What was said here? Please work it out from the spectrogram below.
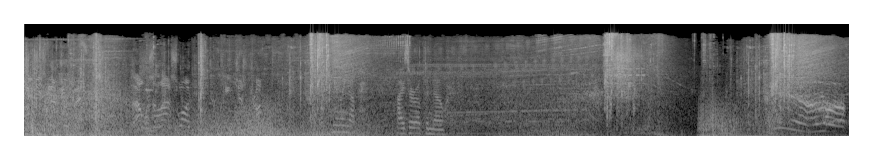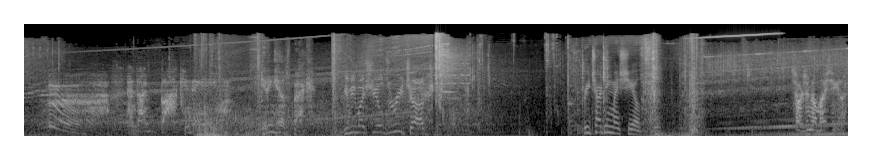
Jimmy's gonna do it. That was the last one. He just dropped. Healing up. Eyes are open though. Getting health back. Giving my shields a recharge. Recharging my shields. Charging up my shields.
